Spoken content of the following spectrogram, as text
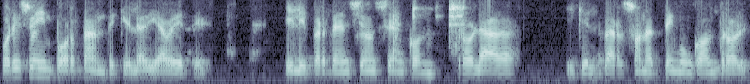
Por eso es importante que la diabetes y la hipertensión sean controladas y que la persona tenga un control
